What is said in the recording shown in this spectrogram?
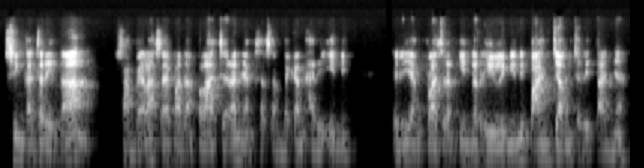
Singkat cerita, Sampailah saya pada pelajaran yang saya sampaikan hari ini. Jadi yang pelajaran inner healing ini panjang ceritanya,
